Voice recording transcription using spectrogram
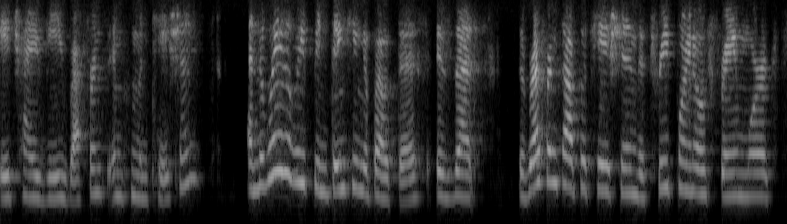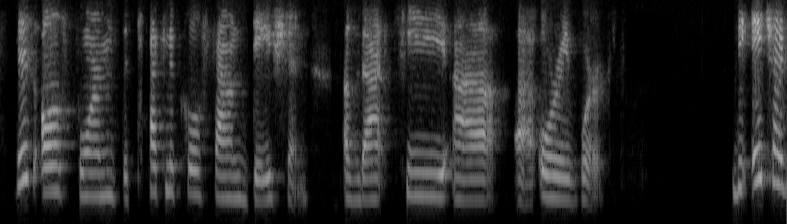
HIV Reference Implementation. And the way that we've been thinking about this is that the reference application, the 3.0 framework, this all forms the technical foundation of that key uh, uh, ORI work. The HIV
